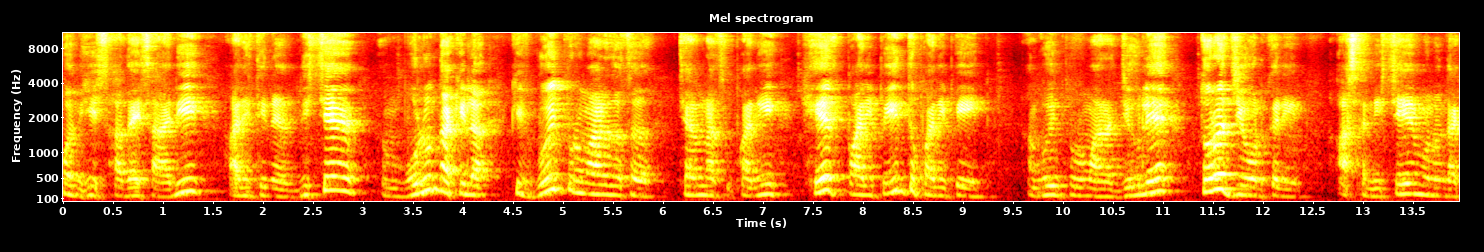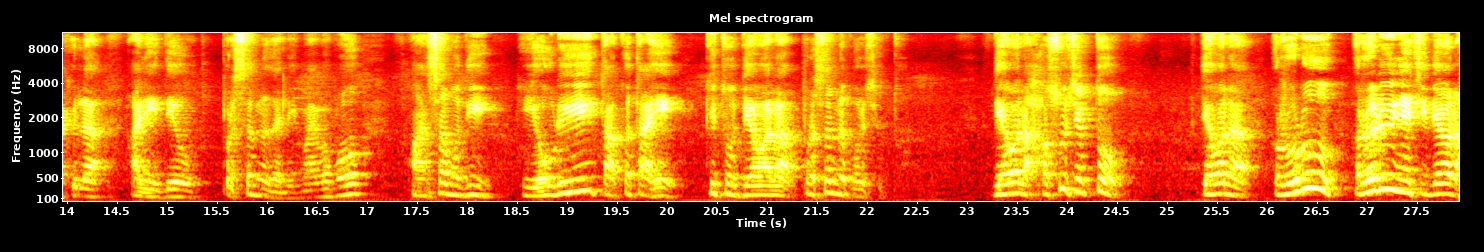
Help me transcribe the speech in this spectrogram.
पण ही साधायसा आली आणि तिने निश्चय बोलून दाखिला की गोविंदपूर महाराजाचं चरणाचं पाणी हेच पाणी पिईन तर पाणी पिईन गोविंदपूर महाराज जेवले तरच जेवण करीन असा निश्चय म्हणून दाखविला आणि देव प्रसन्न झाले. मायबापो माणसामध्ये एवढी ताकद आहे की तो देवाला प्रसन्न करू शकतो. देवाला हसू शकतो. देवाला रडू रडविण्याची देवाला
